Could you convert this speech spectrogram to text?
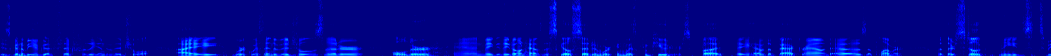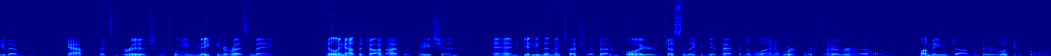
is going to be a good fit for the individual. I work with individuals that are older and maybe they don't have the skill set in working with computers, but they have the background as a plumber. But there still needs to be that gap that's bridged between making a resume, filling out the job application, and getting them in touch with that employer just so they could get back into the line of work with whatever uh, plumbing job that they were looking for.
